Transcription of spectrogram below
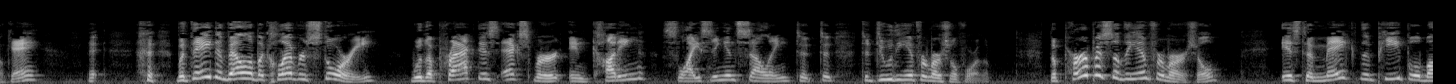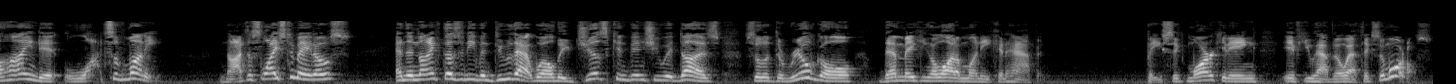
Okay? but they develop a clever story with a practice expert in cutting, slicing, and selling to, to, to do the infomercial for them. The purpose of the infomercial is to make the people behind it lots of money not to slice tomatoes. And the knife doesn't even do that well. They just convince you it does so that the real goal, them making a lot of money, can happen. Basic marketing if you have no ethics and morals.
